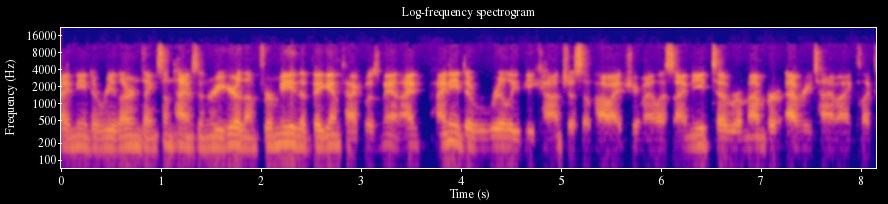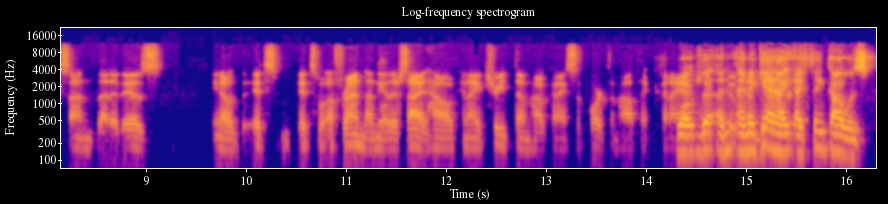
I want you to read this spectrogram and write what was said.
i need to relearn things sometimes and rehear them. For me the big impact was man i i need to really be conscious of how i treat my list. I need to remember every time i click send that it is you know it's it's a friend on the other side. How can i treat them? How can i support them? How can i well the, and, and again I, I think i was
